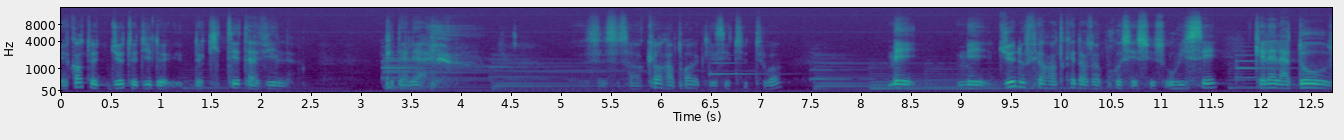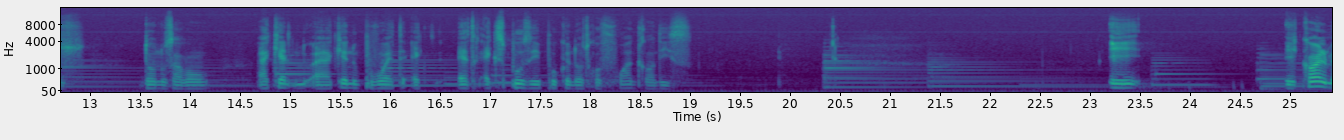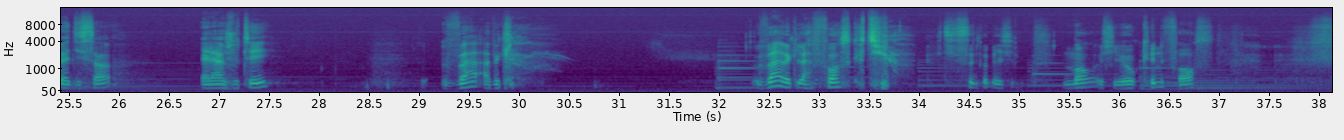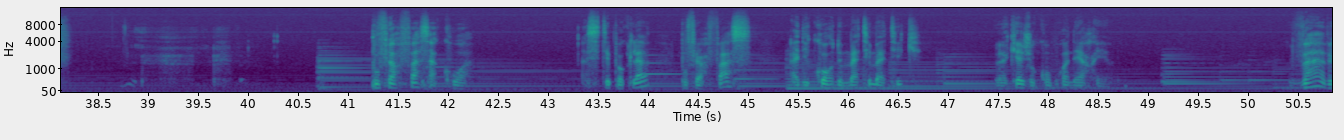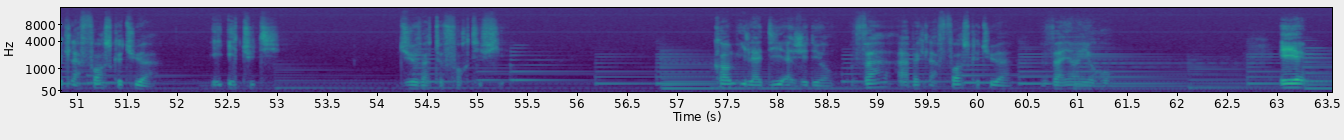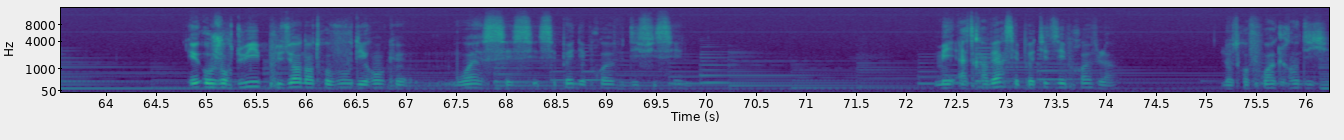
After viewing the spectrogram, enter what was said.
Mais quand Dieu te dit de, quitter ta ville, puis d'aller ailleurs, ça n'a aucun rapport avec les études, tu vois. Mais, mais Dieu nous fait rentrer dans un processus où il sait quelle est la dose dont nous avons, à, laquelle nous pouvons être, être exposés pour que notre foi grandisse. Et, et quand elle m'a dit ça, elle a ajouté, va avec la, force que tu as. Seigneur, mais j'ai aucune force pour faire face à quoi? À cette époque-là, pour faire face à des cours de mathématiques dans lesquels je comprenais rien. Va avec la force que tu as et étudie. Dieu va te fortifier. Comme il a dit à Gédéon, va avec la force que tu as, vaillant héros. Et et aujourd'hui, plusieurs d'entre vous diront que ouais, ce n'est pas une épreuve difficile. Mais à travers ces petites épreuves-là, notre foi grandit.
